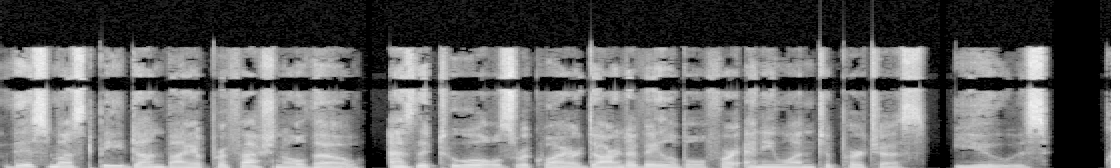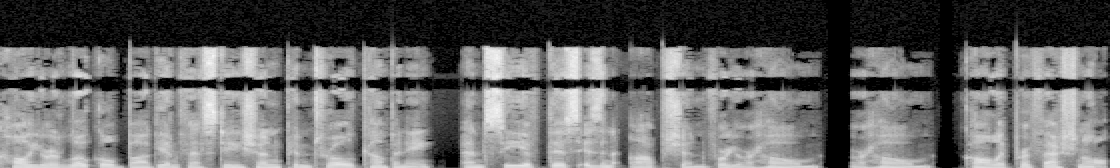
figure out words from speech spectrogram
This must be done by a professional though, as the tools required aren't available for anyone to purchase, use. Call your local bug infestation control company, and see if this is an option for your home, or home, call a professional.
